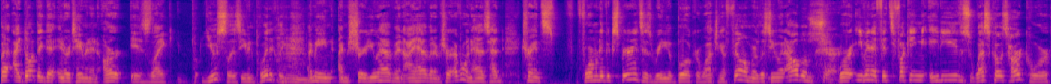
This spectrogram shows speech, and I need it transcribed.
But i don't think that entertainment and art is like p- useless even politically. Mm-hmm. I mean i'm sure you have and i have and i'm sure everyone has had trans formative experiences reading a book or watching a film or listening to an album Sure. where even if it's fucking 80s west coast hardcore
